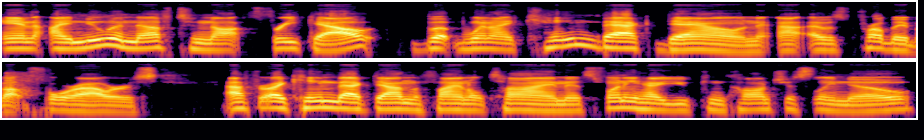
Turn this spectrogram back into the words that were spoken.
And I knew enough to not freak out. But when I came back down, uh, it was probably about four hours after I came back down the final time. It's funny how you can consciously know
